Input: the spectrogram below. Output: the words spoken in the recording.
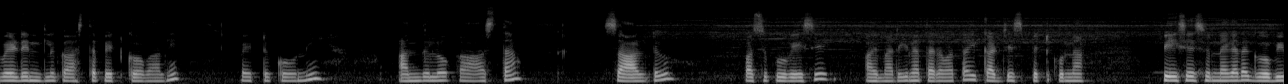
వేడి నీళ్ళు కాస్త పెట్టుకోవాలి. పెట్టుకొని అందులో కాస్త సాల్ట్ పసుపు వేసి అది మరిగిన తర్వాత ఈ కట్ చేసి పెట్టుకున్న పీసెస్ ఉన్నాయి కదా గోబీ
